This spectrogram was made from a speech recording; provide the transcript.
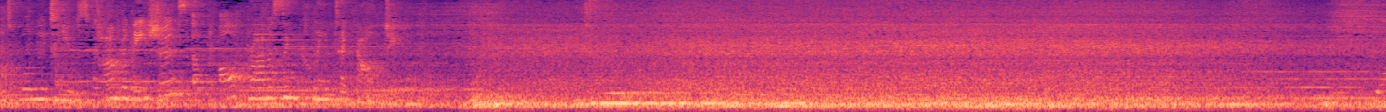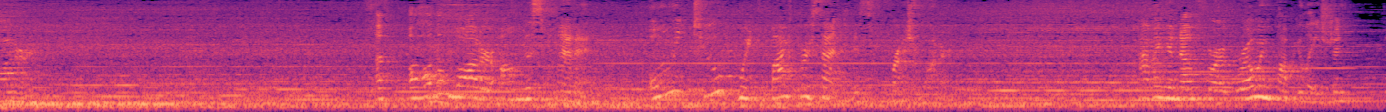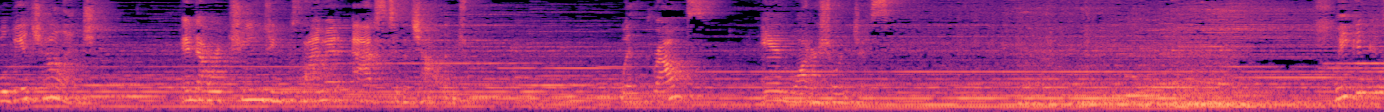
world will need to use combinations of all promising clean technology. Water. Of all the water on this planet, only 2.5% is fresh water. Having enough for a growing population will be a challenge, and our changing climate adds to the challenge with droughts and water shortages. We can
